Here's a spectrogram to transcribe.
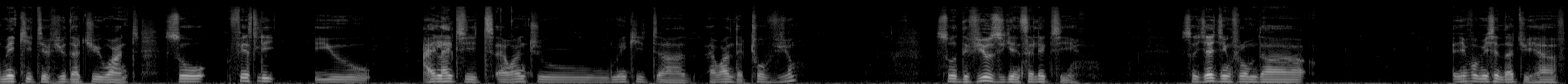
make it a view that you want. So firstly you highlight it. I want to make it uh, I want the top view. So the views you can select here. So judging from the information that you have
